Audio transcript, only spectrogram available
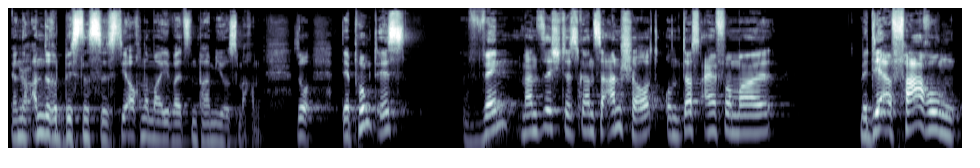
Wir haben noch andere Businesses, die auch nochmal jeweils ein paar Mios machen. So, der Punkt ist, wenn man sich das Ganze anschaut und das einfach mal mit der Erfahrung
